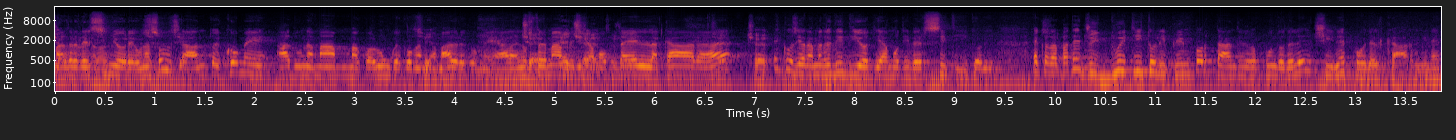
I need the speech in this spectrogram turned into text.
la Madre una- del Signore è una soltanto e come ad una mamma qualunque, come a mia madre, come alle nostre Certo, mamme eh, diciamo certo, bella, cara, Certo, eh? certo. e così alla Madre di Dio diamo diversi titoli. Ecco, da batteggio i due titoli più importanti sono appunto dell'Elcina e poi del Carmine,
